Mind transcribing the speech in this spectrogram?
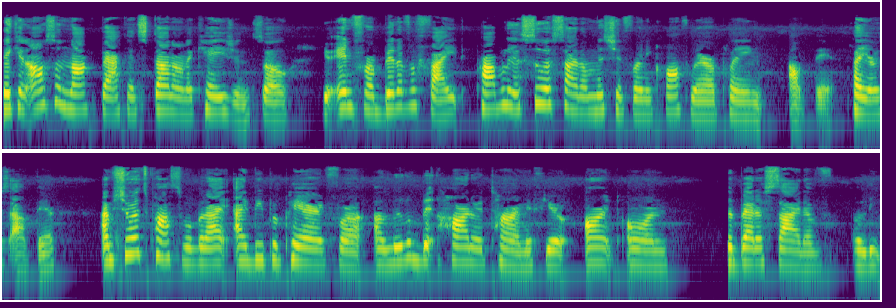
They can also knock back and stun on occasion, so you're in for a bit of a fight, probably a suicidal mission for any cloth wearer playing out there players out there. I'm sure it's possible, but I, I'd be prepared for a little bit harder time if you aren't on the better side of elite.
